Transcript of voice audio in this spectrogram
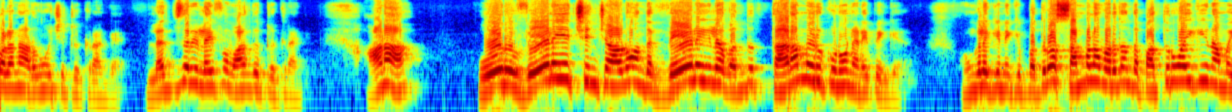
பலனை அனுபவிச்சுட்டு இருக்கிறாங்க. லக்ஸரி லைஃப்பை வாழ்ந்துட்டு இருக்கிறாங்க. ஆனால் ஒரு வேலையை செஞ்சாலும் அந்த வேலையில் வந்து தரம் இருக்கணும்னு நினைப்பீங்க. உங்களுக்கு இன்னைக்கு பத்து ரூபா சம்பளம் வருது அந்த பத்து ரூபாய்க்கு நம்ம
